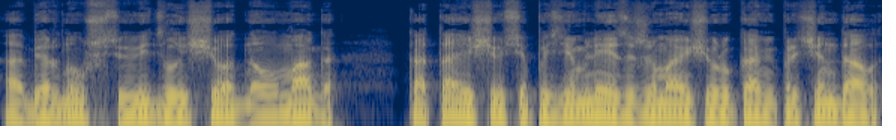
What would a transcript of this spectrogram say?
а обернувшись, увидел еще одного мага, катающегося по земле и зажимающего руками причиндалы.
